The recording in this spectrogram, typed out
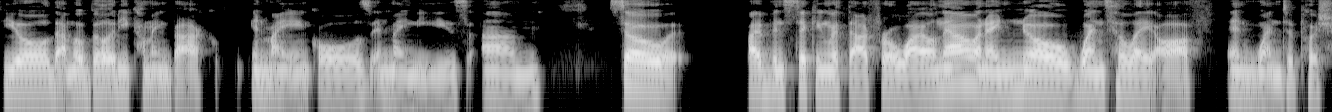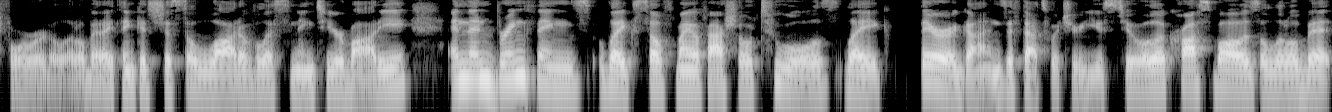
feel that mobility coming back in my ankles and my knees. Um, so I've been sticking with that for a while now. And I know when to lay off and when to push forward a little bit. I think it's just a lot of listening to your body and then bring things like self myofascial tools like Theraguns if that's what you're used to. A lacrosse ball is a little bit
